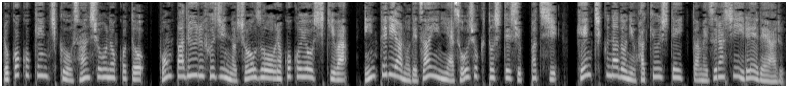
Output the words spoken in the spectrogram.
ロココ建築を参照のこと、ポンパドゥール夫人の肖像ロココ様式はインテリアのデザインや装飾として出発し、建築などに波及していった珍しい例である。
